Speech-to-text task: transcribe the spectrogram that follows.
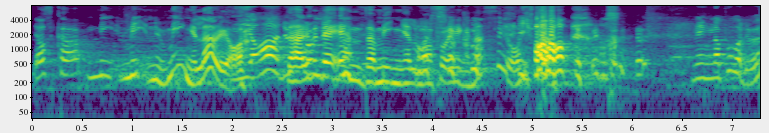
Jag ska, mi, mi, nu minglar jag. Ja, det här är väl det enda mingel man får ägna sig åt. Ja. Mingla på du.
